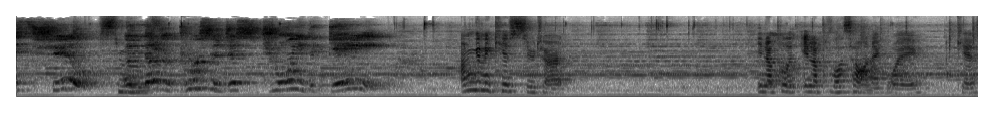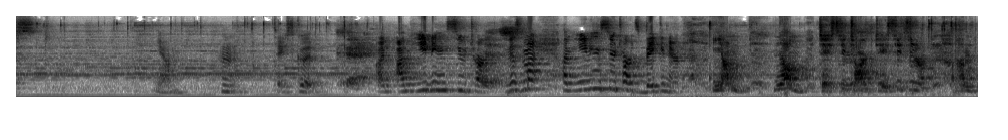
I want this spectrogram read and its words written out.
is chill. Smooth. Another person just joined the game. I'm gonna kiss Sutart. In a in a platonic way. Kiss. Yum. Hmm. Tastes good. Okay. I'm, I'm eating Sutart. Yes. This is my I'm eating Sutart's bacon here. Yum, yum, tasty tart, tasty tart. Um,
